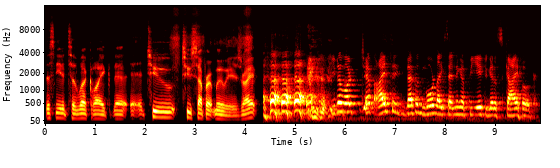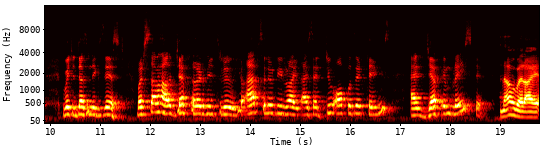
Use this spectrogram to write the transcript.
this needed to look like the uh, two two separate movies, right? you know what, Jeff? I think that was more like sending a PA to get a skyhook, which doesn't exist. But somehow Jeff heard me through. You're absolutely right. I said two opposite things, and Jeff embraced it. No, but I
